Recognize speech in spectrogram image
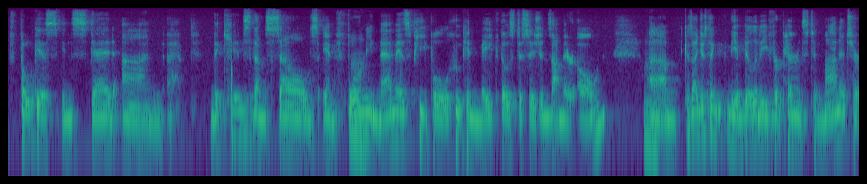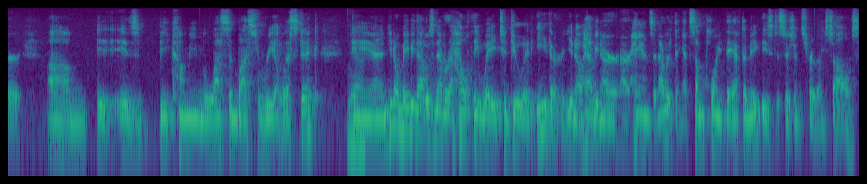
focus instead on uh, the kids themselves and forming mm. them as people who can make those decisions on their own. Because mm. um, I just think the ability for parents to monitor um, is becoming less and less realistic. Yeah. And, you know, maybe that was never a healthy way to do it either, you know, having our, our hands and everything. At some point, they have to make these decisions for themselves.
